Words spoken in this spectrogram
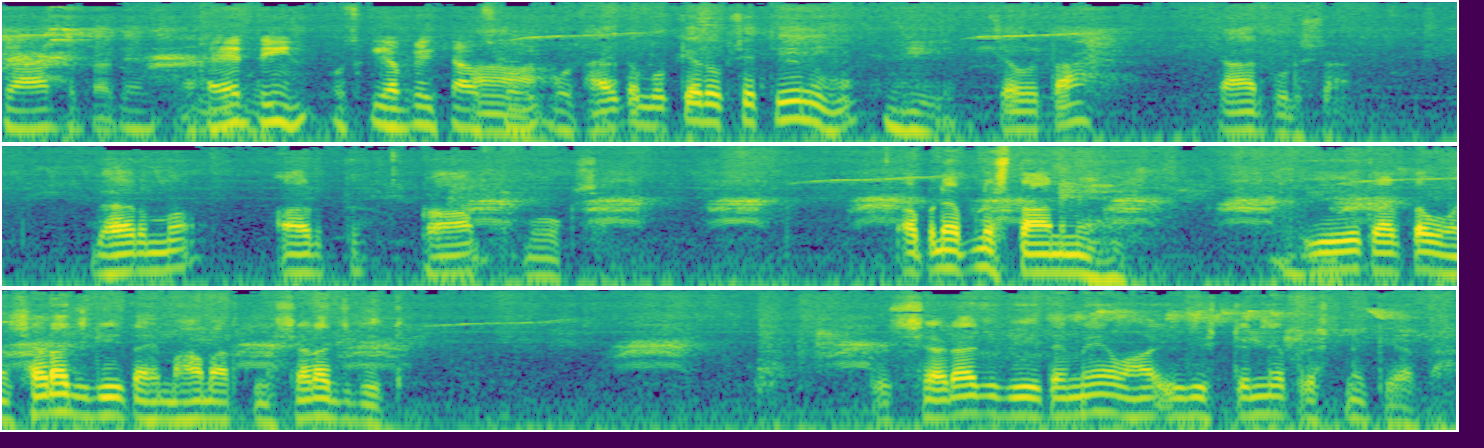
चार है तीन उसकी अपेक्षा हाँ है। तो मुख्य रूप से तीन ही है। चौथा चार पुरुषार्थ। धर्म अर्थ काम मोक्ष। अपने अपने स्थान में है। ये एक अर्थ वो षडज गीत है महाभारत में, षडज गीत। तो षडज गीत में वहाँ युधिष्ठिर ने प्रश्न किया था।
